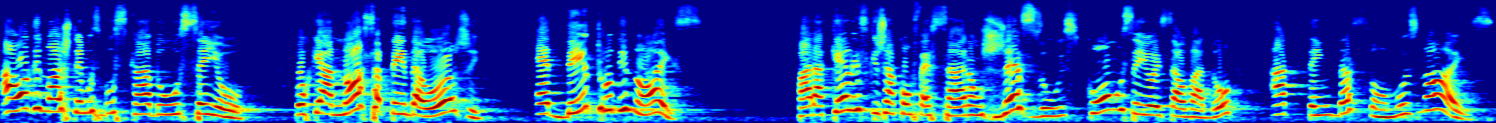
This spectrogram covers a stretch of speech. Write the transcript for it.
aonde nós temos buscado o Senhor? Porque a nossa tenda hoje é dentro de nós. Para aqueles que já confessaram Jesus como Senhor e Salvador, a tenda somos nós.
